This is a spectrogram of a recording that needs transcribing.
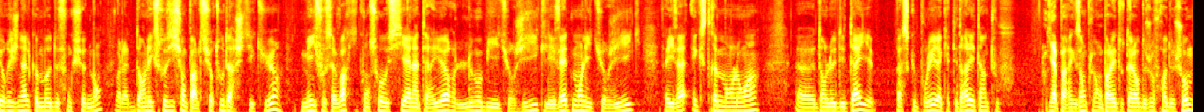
original comme mode de fonctionnement. Voilà, dans l'exposition, on parle surtout d'architecture, mais il faut savoir qu'il conçoit aussi à l'intérieur le mobilier liturgique, les vêtements liturgiques. Enfin, il va extrêmement loin euh, dans le détail parce que pour lui, la cathédrale est un tout. Il y a par exemple, on parlait tout à l'heure de Geoffroy de Chaume,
